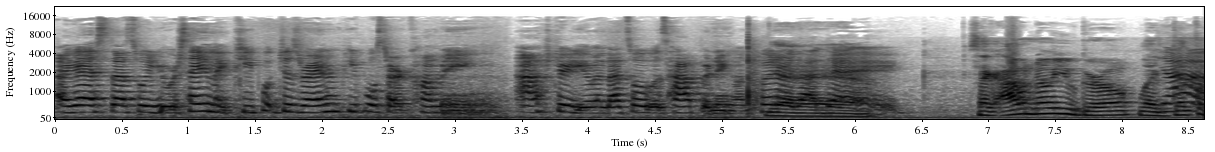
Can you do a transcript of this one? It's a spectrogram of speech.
I guess that's what you were saying. Like people, just random people start coming after you, and that's what was happening on Twitter Yeah, that yeah, yeah. Day. it's like i don't know you girl like get the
